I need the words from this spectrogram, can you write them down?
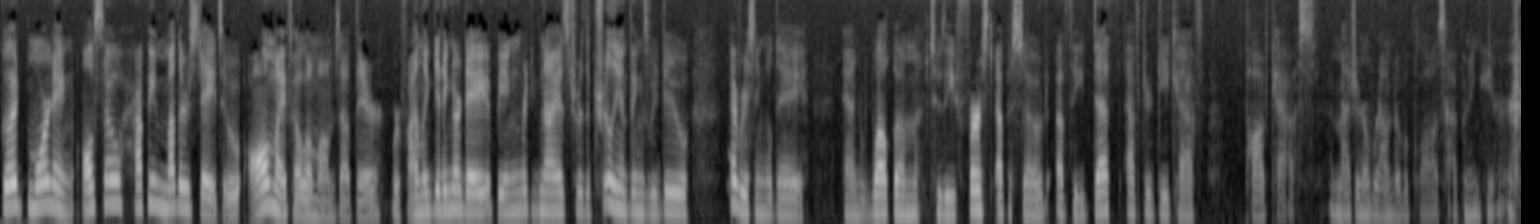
Good morning. Also, happy Mother's Day to all my fellow moms out there. We're finally getting our day of being recognized for the trillion things we do every single day. And welcome to the first episode of the Death After Decaf podcast. Imagine a round of applause happening here.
